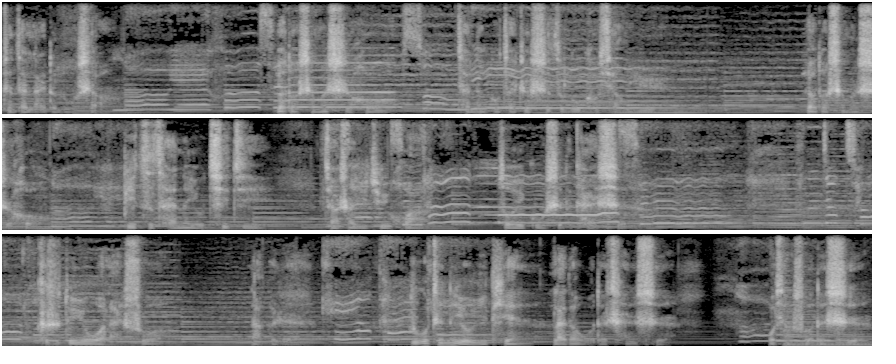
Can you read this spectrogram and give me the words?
正在来的路上，要到什么时候才能够在这十字路口相遇？要到什么时候彼此才能有契机讲上一句话作为故事的开始？可是对于我来说，那个人如果真的有一天来到我的城市，我想说的是，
